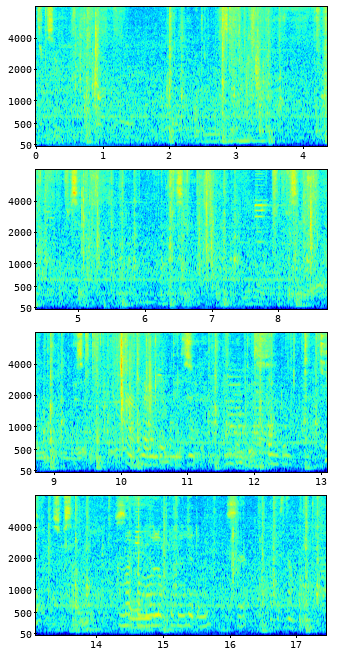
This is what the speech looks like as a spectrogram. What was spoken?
Otro sí. Otro sí. Otro sí. Otro sí. Otro sí. Ese. Ah, garantía Sí. Entonces, Punto. Sí. sí está. Marca modelo procedencia también. Sí. Aquí está.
